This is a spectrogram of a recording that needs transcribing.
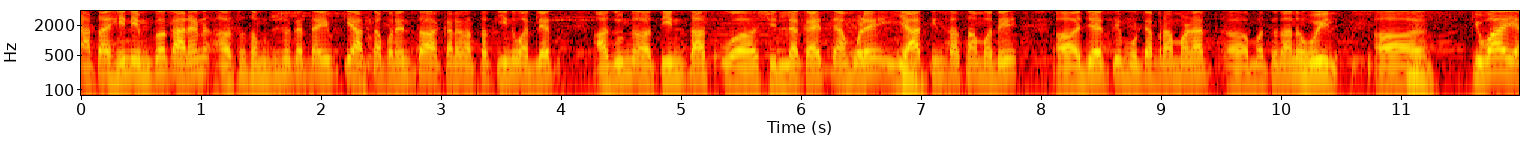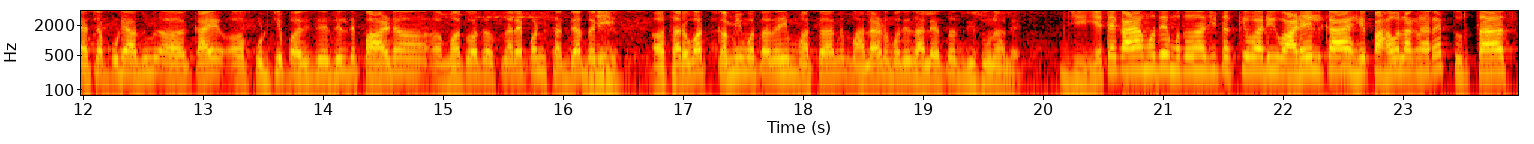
आता हे नेमकं कारण असं समजू शकत नाही की आत्तापर्यंत कारण आता तीन वाजले आहेत अजून तीन तास शिल्लक आहेत. त्यामुळे या तीन तास तासामध्ये जे आहे ते मोठ्या प्रमाणात मतदान होईल. किंवा याच्यापुढे अजून काय पुढची परिस्थिती असेल ते पाहणं महत्त्वाचं असणार आहे. पण सध्या तरी सर्वात कमी मतदान हे मतदान मालाडमध्ये झाल्याचं दिसून आलंय. जी. येत्या काळामध्ये मतदानाची टक्केवारी वाढेल का हे पाहावं लागणार आहे. तुर्तास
